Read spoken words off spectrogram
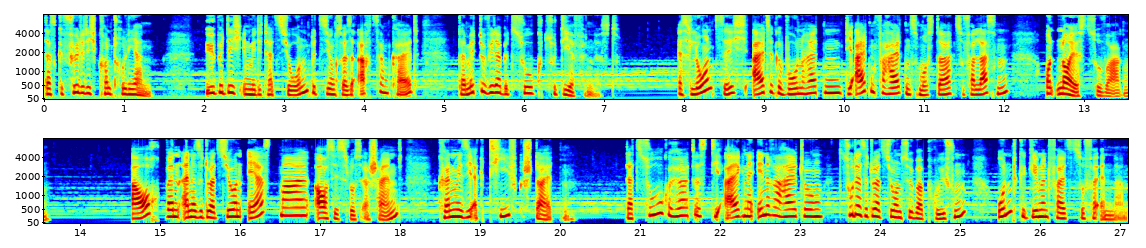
dass Gefühle dich kontrollieren, übe dich in Meditation bzw. Achtsamkeit, damit du wieder Bezug zu dir findest. Es lohnt sich, alte Gewohnheiten, die alten Verhaltensmuster zu verlassen und Neues zu wagen. Auch wenn eine Situation erstmal aussichtslos erscheint, können wir sie aktiv gestalten. Dazu gehört es, die eigene innere Haltung zu der Situation zu überprüfen und gegebenenfalls zu verändern.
